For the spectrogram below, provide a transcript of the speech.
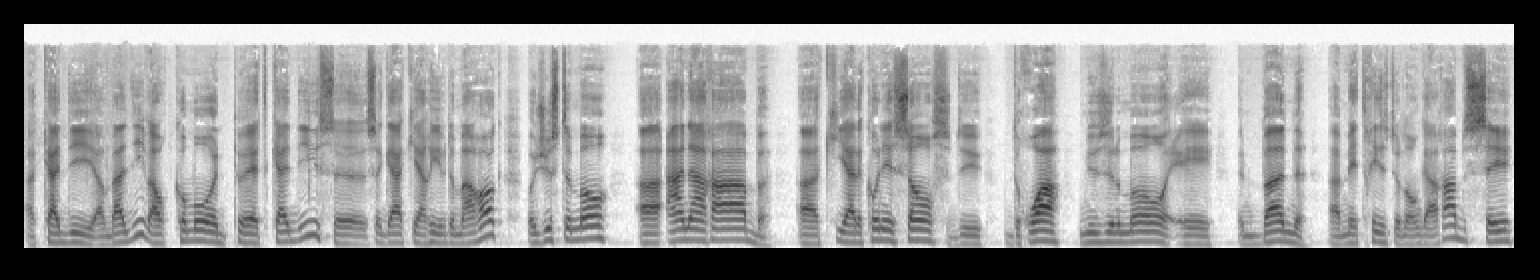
à Cadiz, en Maldives. Alors, comment il peut être Cadiz, ce, gars qui arrive de Maroc? Justement, euh, un arabe euh, qui a la connaissance du droit musulman et une bonne euh, maîtrise de langue arabe, c'est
